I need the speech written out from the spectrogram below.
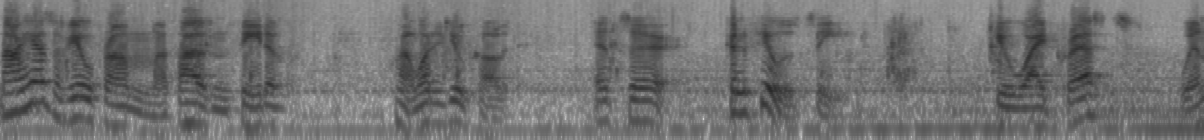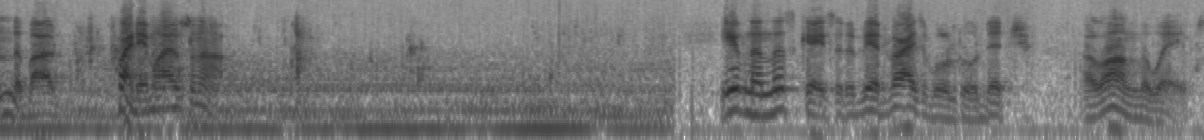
Now, here's a view from a thousand feet of, well, what did you call it? It's a confused sea. Few white crests, wind about 20 miles an hour. Even in this case, it would be advisable to ditch along the waves.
